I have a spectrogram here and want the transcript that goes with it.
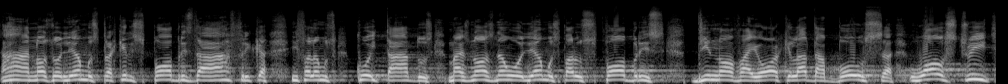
Ah, nós olhamos para aqueles pobres da África e falamos, coitados, mas nós não olhamos para os pobres de Nova York, lá da Bolsa, Wall Street,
